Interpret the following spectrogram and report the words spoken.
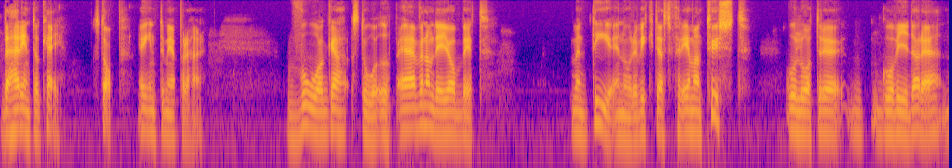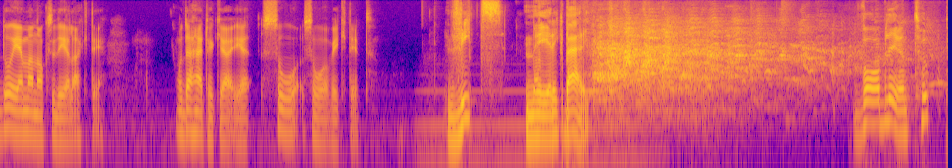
Det här är inte okej. Okay. Stopp, jag är inte med på det här. Våga stå upp, även om det är jobbigt. Men det är nog det viktigaste, för är man tyst och låter det gå vidare, då är man också delaktig. Och det här tycker jag är så, så viktigt. Vits med Erik Berg. Vad blir en tupp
